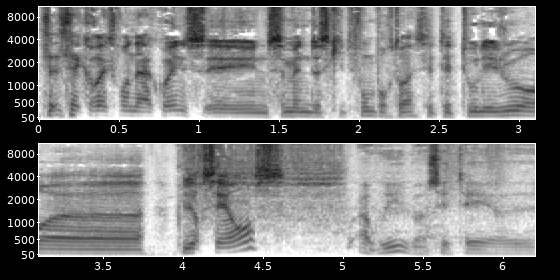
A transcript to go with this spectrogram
Ça, ça, correspondait à quoi une, une, semaine de ski de fond pour toi? C'était tous les jours euh, plusieurs séances? Ah oui, ben c'était. Euh,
